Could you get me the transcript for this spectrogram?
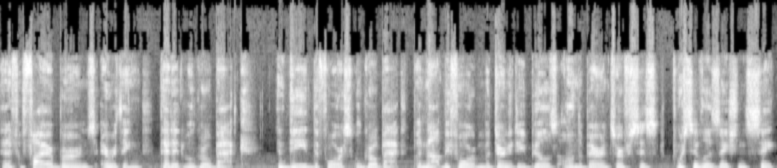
that if a fire burns everything, that it will grow back. Indeed, the forest will grow back, but not before modernity builds on the barren surfaces for civilization's sake.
